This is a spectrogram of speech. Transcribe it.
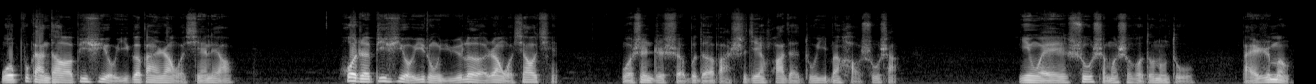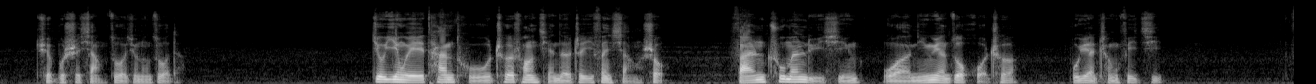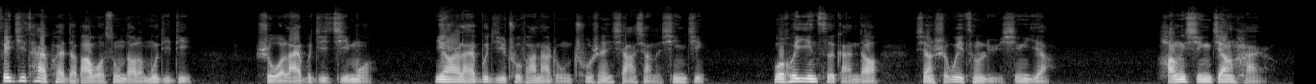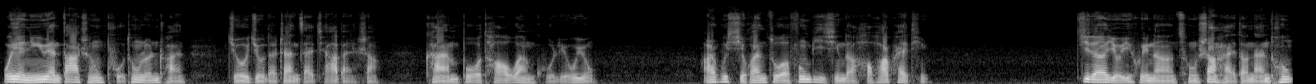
我不感到必须有一个伴让我闲聊，或者必须有一种娱乐让我消遣。我甚至舍不得把时间花在读一本好书上，因为书什么时候都能读，白日梦却不是想做就能做的。就因为贪图车窗前的这一份享受，凡出门旅行，我宁愿坐火车，不愿乘飞机。飞机太快地把我送到了目的地，使我来不及寂寞，因而来不及触发那种出神遐想的心境。我会因此感到。像是未曾旅行一样，航行江海，我也宁愿搭乘普通轮船，久久地站在甲板上，看波涛万古流涌，而不喜欢坐封闭型的豪华快艇。记得有一回呢，从上海到南通，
